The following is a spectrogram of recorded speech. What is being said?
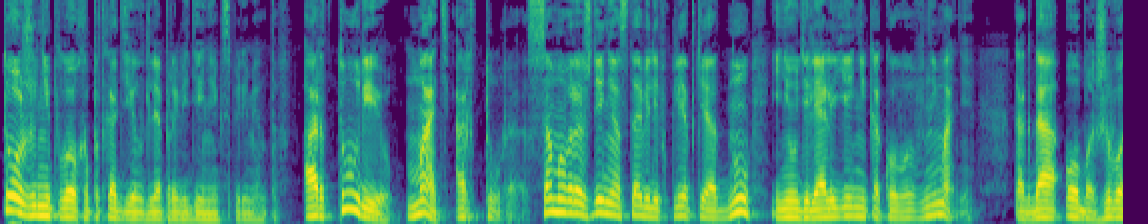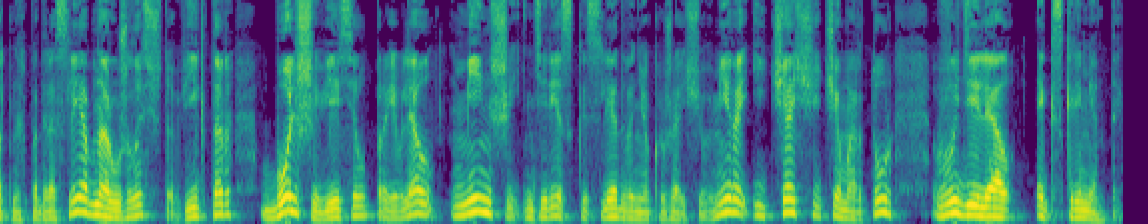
тоже неплохо подходил для проведения экспериментов. Артурию, мать Артура, с самого рождения оставили в клетке одну и не уделяли ей никакого внимания. Когда оба животных подросли, обнаружилось, что Виктор больше весил, проявлял меньший интерес к исследованию окружающего мира и чаще, чем Артур, выделял экскременты.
